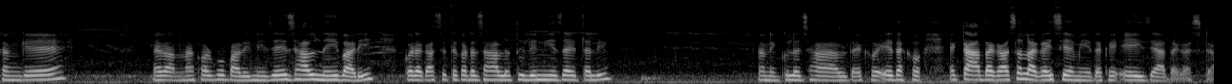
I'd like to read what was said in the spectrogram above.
সঙ্গে। রান্না করব, বাড়ি নিজেই, ঝাল নেই বাড়ি। কটা গাছেতে কটা ঝালও তুলে নিয়ে যাই তালি। অনেকগুলো ঝাল, দেখো, এ দেখো, একটা আদা গাছও লাগাইছি আমি, এ দেখো, এই যে আদা গাছটা।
